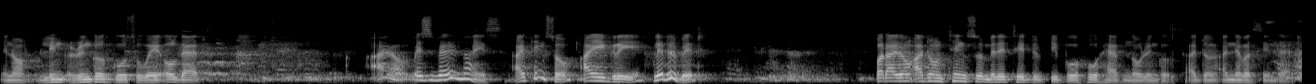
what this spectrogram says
you know, wrinkles goes away, all that. I know it's very nice. I think so. I agree, a little bit. But I don't. I don't think so. Meditative people who have no wrinkles. I don't. I never seen that.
